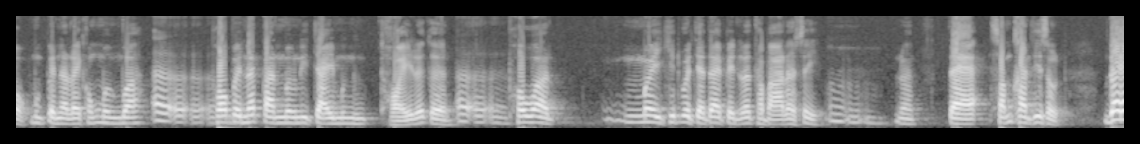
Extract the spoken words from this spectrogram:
บอกมึงเป็นอะไรของมึงวะเออเออเออเออพอเป็นนักการเมืองนี่ใจมึงถอยเหลือเกิน เออเออเออเพราะว่าไม่คิดว่าจะได้เป็นรัฐบาลแล้วสิอืมอืมอืมนะแต่สำคัญที่สุดได้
